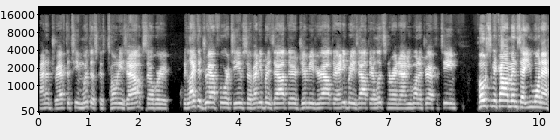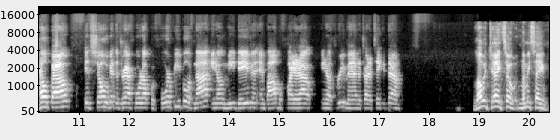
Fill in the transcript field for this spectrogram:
kind of draft a team with us because Tony's out. So we're we'd like to draft four teams. So if anybody's out there, Jimmy, if you're out there, anybody's out there listening right now and you want to draft a team, post in the comments that you want to help out. It's so we'll get the draft board up with four people. If not, you know, me, Dave, and, and Bob will fight it out, you know, three men to try to take it down. Love it, Jay. So let me say,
